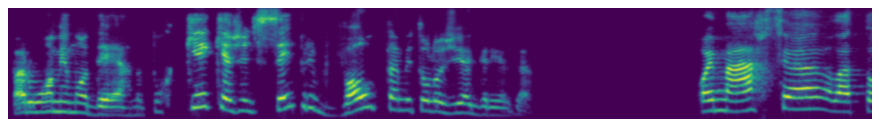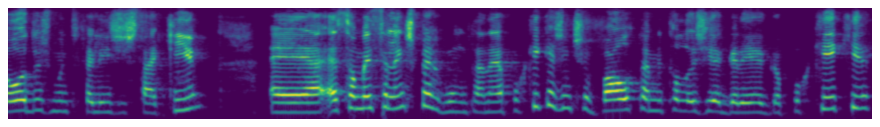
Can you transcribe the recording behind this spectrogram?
para o homem moderno. Por que, que a gente sempre volta à mitologia grega? Oi, Márcia. Olá a todos, muito feliz de estar aqui. É, essa é uma excelente pergunta, né? Por que, que a gente volta à mitologia grega? Por que, que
